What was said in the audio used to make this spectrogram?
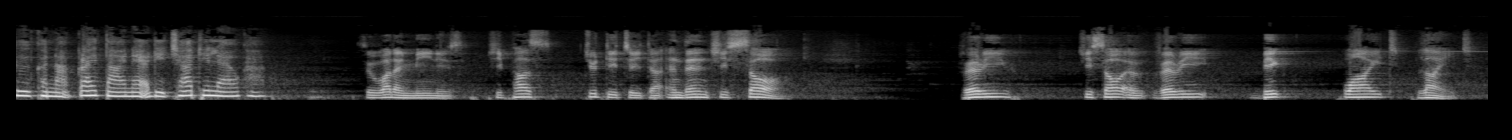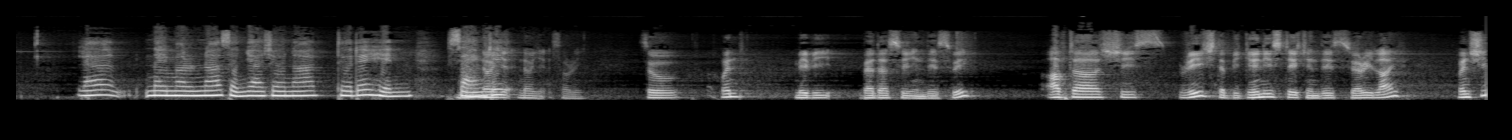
คือขณะใกล้ตายในอดีตชาติที่แล้วค่ะ So what I mean is, she passed Juti Chaita and then she saw very, she saw a very big white light. และในมรณะสัญญาชวนะเธอได้เห็นแสง No ที่ yet, no yet, sorry. So when maybe better say in this way, after she's reached the beginning stage in this very life, when she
